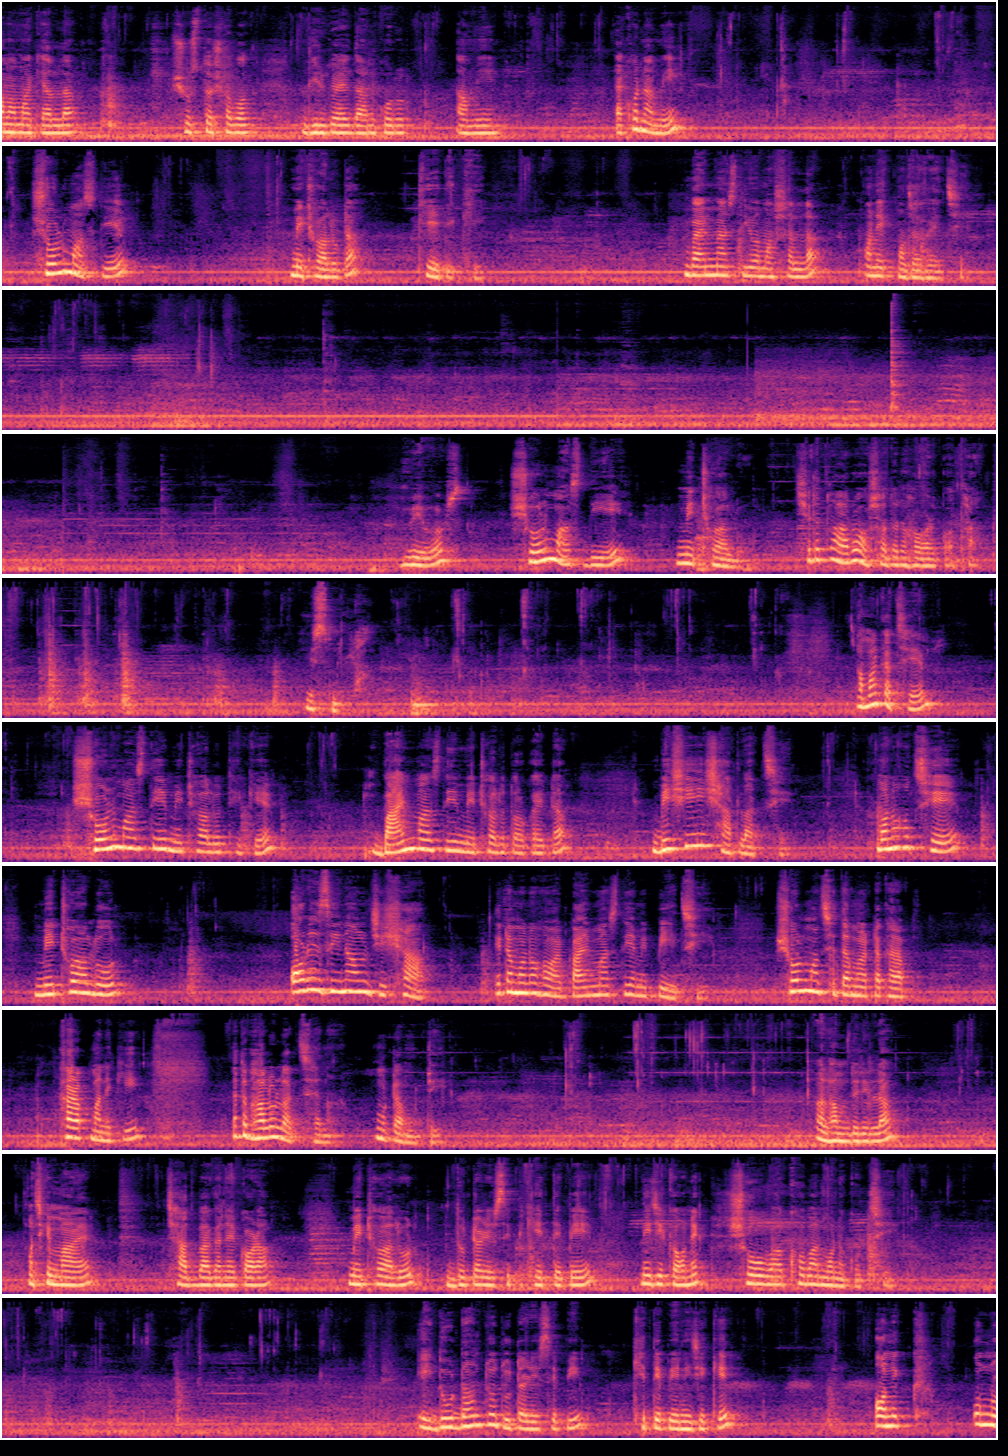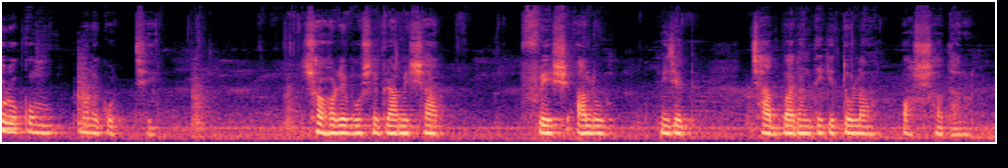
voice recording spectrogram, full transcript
আমার মাকে আল্লাহ সুস্থ, সবল, দীর্ঘায় দান করুন আমি এখন আমি শোল মাছ দিয়ে মিঠু আলুটা খেয়ে দেখি। বাইম মাছ দিয়েও মাসাল্লাহ অনেক মজা হয়েছে। ভিউয়ার্স, শোল মাছ দিয়ে মিঠো আলু, সেটা তো আরও অসাধারণ হওয়ার কথা। বিসমিল্লা আমার কাছে শোল মাছ দিয়ে মিঠো আলু থেকে বাইম মাছ দিয়ে মিঠো আলু তরকারিটা বেশি স্বাদ লাগছে। মনে হচ্ছে মিঠো আলুর অরিজিনাল যে স্বাদ, এটা মনে হয় বাইম মাছ দিয়ে আমি পেয়েছি। শোল মাছে তেমন একটা খারাপ খারাপ মানে কি? এত ভালো লাগছে না, মোটামুটি। আলহামদুলিল্লাহ, আজকে মায়ের ছাদ বাগানের করা মিঠো আলুর দুটো রেসিপি খেতে পেয়ে নিজেকে অনেক সৌভাগ্যবান মনে করছি। এই দুর্দান্ত দুটা রেসিপি খেতে পেয়ে নিজেকে অনেক অন্যরকম মনে করছে। শহরে বসে গ্রামের স্বাদ ফ্রেশ আলু, নিজের ছাদ বাগান থেকে তোলা অসাধারণ।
